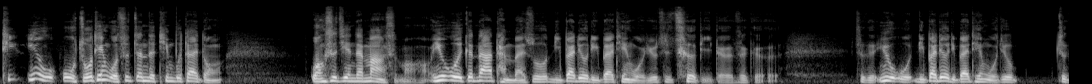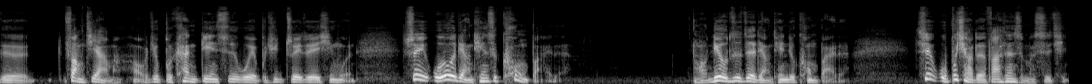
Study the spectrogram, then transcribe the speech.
听，因为我我昨天我是真的听不太懂王世坚在骂什么哈。因为我也跟大家坦白说，礼拜六、礼拜天我就是彻底的这个这个，因为我礼拜六、礼拜天我就这个。放假嘛，哈，我就不看电视，我也不去追这些新闻，所以我有两天是空白的，哦，六日这两天就空白了，所以我不晓得发生什么事情。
